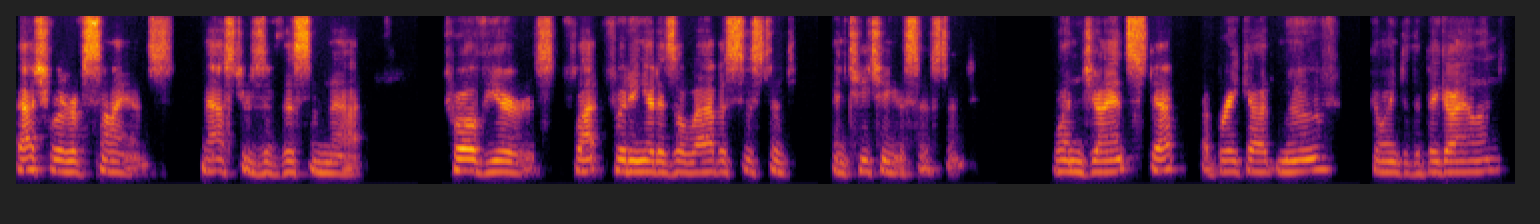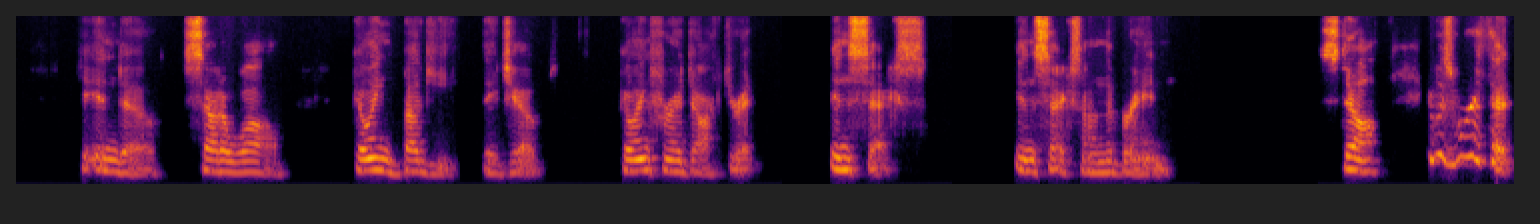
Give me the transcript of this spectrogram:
Bachelor of Science, Masters of this and that, 12 years, flat footing it as a lab assistant and teaching assistant. One giant step, a breakout move, going to the Big Island, to Indo, Sada Wall, going buggy, they joked, going for a doctorate, insects, insects on the brain. Still, it was worth it.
